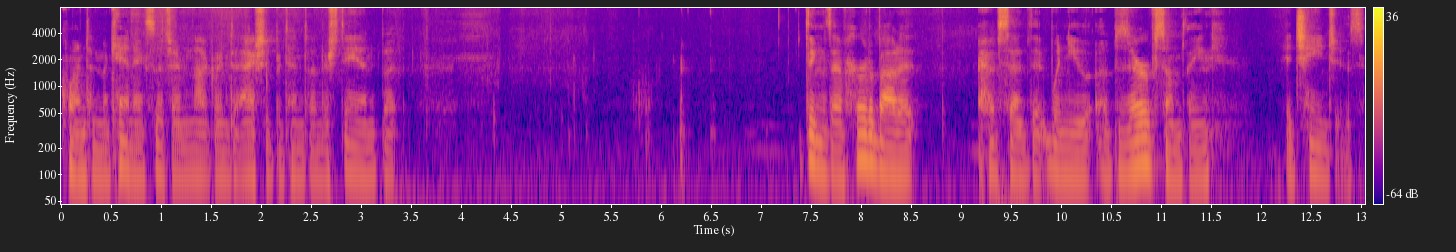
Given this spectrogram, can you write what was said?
quantum mechanics, which I'm not going to actually pretend to understand, but things I've heard about it have said that when you observe something, it changes.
